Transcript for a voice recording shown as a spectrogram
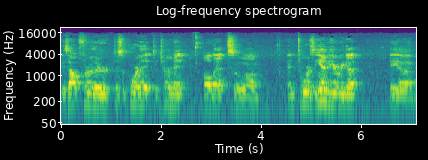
is out further to support it to turn it all that so um, and towards the end here, we got a uh,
